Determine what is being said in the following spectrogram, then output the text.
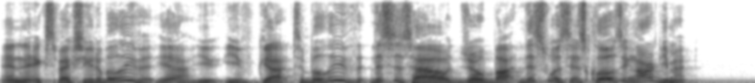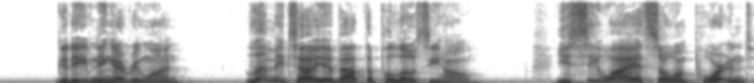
and expects you to believe it. Yeah, you, you've got to believe that. This is how Joe Biden, this was his closing argument. Good evening, everyone. Let me tell you about the Pelosi home. You see why it's so important,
